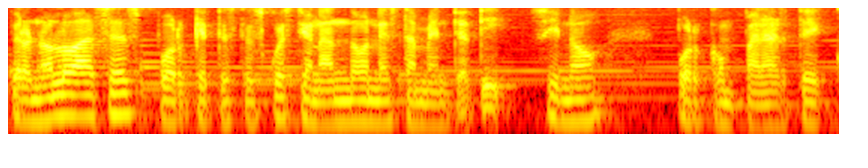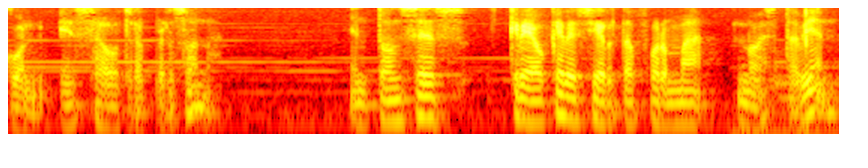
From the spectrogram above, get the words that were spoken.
Pero no lo haces porque te estés cuestionando honestamente a ti, sino por compararte con esa otra persona. Entonces creo que de cierta forma no está bien,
